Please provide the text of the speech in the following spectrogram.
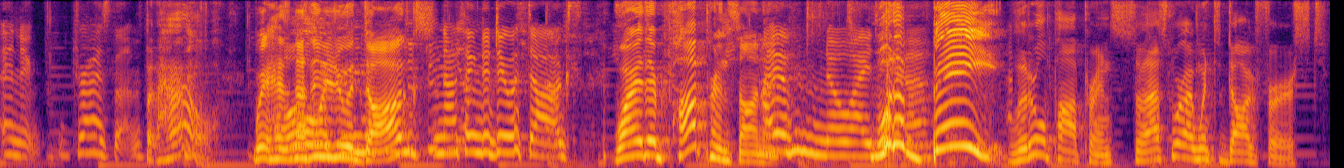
and it dries them. But how? Wait, has Oh, nothing to do with dogs? Nothing to do with dogs. Why are there paw prints on it? I have no idea. what a bait! Literal paw prints, so that's where I went to dog first.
